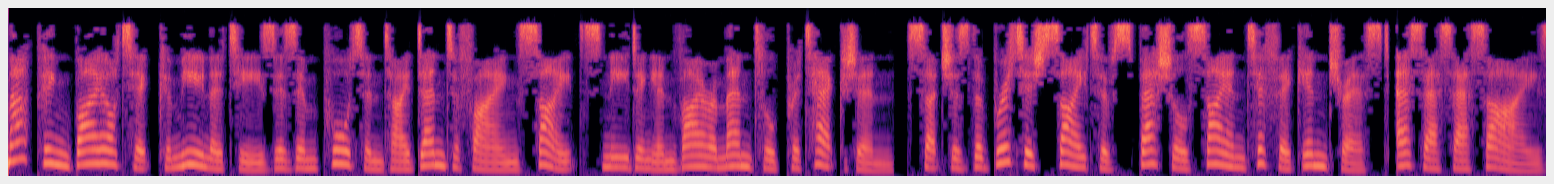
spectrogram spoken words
Mapping biotic communities is important identifying sites needing environmental protection, such as the British Site of Special Scientific Interest SSSIs.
